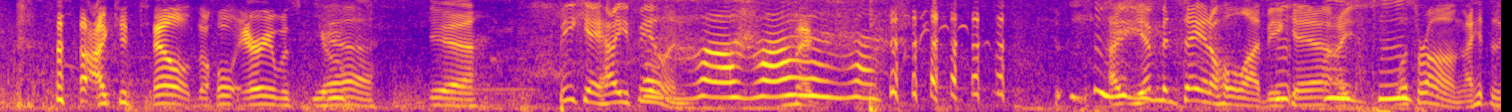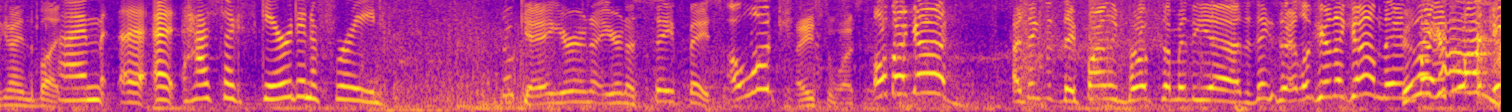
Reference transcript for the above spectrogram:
I could tell the whole area was gooped. Yeah. Yeah. BK, how you feeling? I, you haven't been saying a whole lot, BK. I, what's wrong? I hit this guy in the butt. I'm uh, uh, hashtag scared and afraid. Okay, you're in a, you're in a safe base. Oh look! I used to watch that. Oh my God! I think that they finally broke some of the uh, the things there. Look, here they come. It's, Here they it's come. working.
